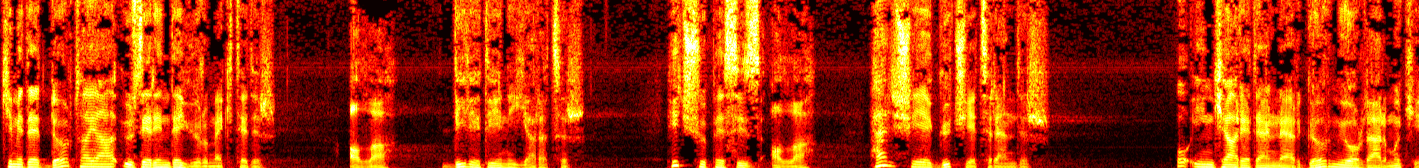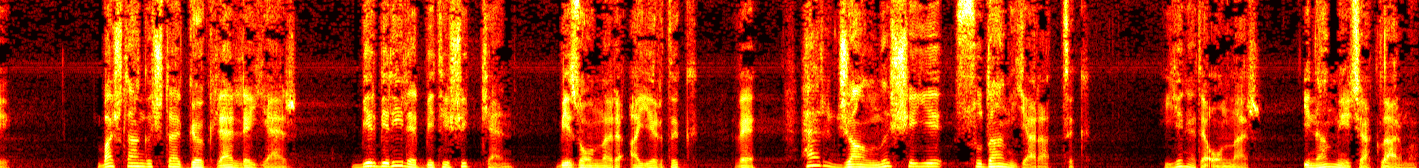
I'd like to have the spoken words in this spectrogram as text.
kimi de dört ayağı üzerinde yürümektedir. Allah dilediğini yaratır. Hiç şüphesiz Allah her şeye güç yetirendir. O inkar edenler görmüyorlar mı ki, başlangıçta göklerle yer, birbiriyle bitişikken biz onları ayırdık ve her canlı şeyi sudan yarattık. Yine de onlar inanmayacaklar mı?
